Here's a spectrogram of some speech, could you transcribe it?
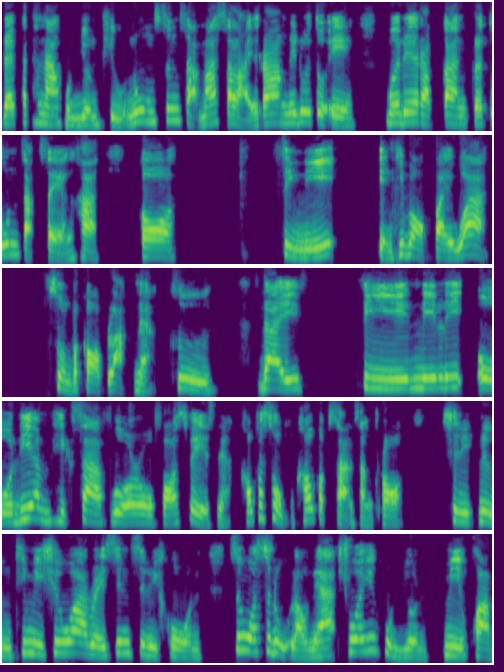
ได้พัฒนาหุ่นยนต์ผิวนุ่ม ซึ่งสามารถสลายร่างได้ด้วยตัวเอง เมื่อได้รับการกระตุ้นจากแสงค่ะ ก็สิ่งนี้อย่างที่บอกไปว่าส่วนประกอบหลักเนี่ยคือ diphenyliodonium hexafluorophosphate เนี่ยเขาผสมเข้ากับสารสังเคราะห์ ชนิดหนึ่งที่มีชื่อว่าเรซินซิลิโคนซึ่งวัสดุเหล่านี้ช่วยให้หุ่นยนต์มีความ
